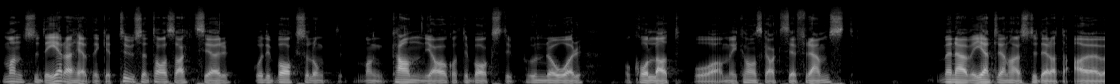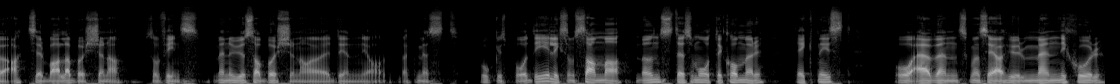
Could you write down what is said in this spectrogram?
man studerar helt enkelt tusentals aktier, går tillbaka så långt man kan. Jag har gått tillbaka typ 100 år och kollat på amerikanska aktier främst. Men även, egentligen har jag studerat eh, aktier på alla börserna som finns. Men USA-börsen är den jag har lagt mest fokus på. Det är liksom samma mönster som återkommer tekniskt och även ska man säga, hur människor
